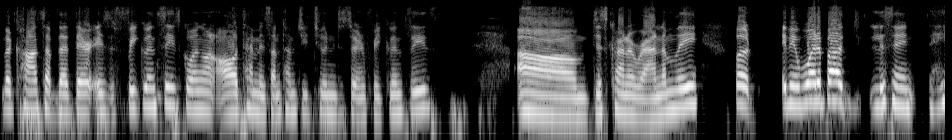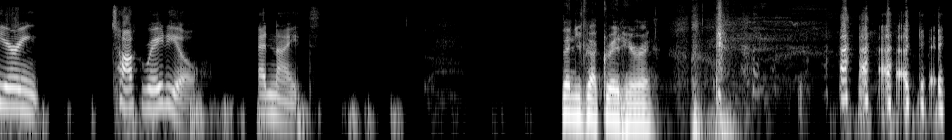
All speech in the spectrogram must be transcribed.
the concept that there is frequencies going on all the time, and sometimes you tune into certain frequencies, um, just kind of randomly. But I mean, what about listening, hearing talk radio at night? Then you've got great hearing. okay.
